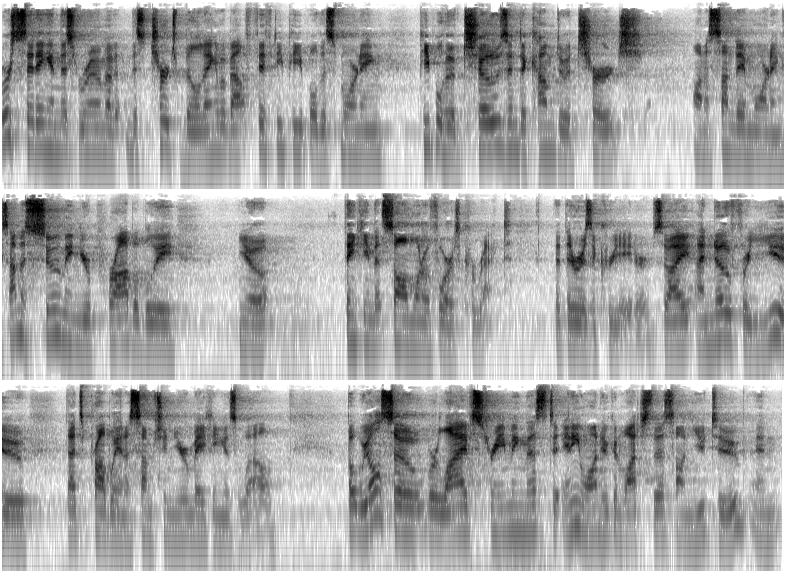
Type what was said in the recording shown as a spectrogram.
we're sitting in this room of this church building of about 50 people this morning, people who have chosen to come to a church on a Sunday morning. So I'm assuming you're probably, you know, thinking that Psalm 104 is correct, that there is a creator. So I, I know for you, that's probably an assumption you're making as well. But we also were live streaming this to anyone who can watch this on YouTube. And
